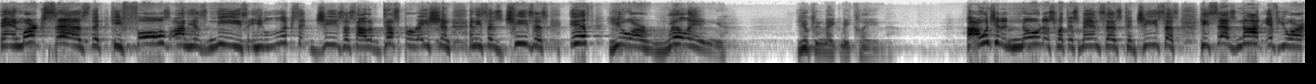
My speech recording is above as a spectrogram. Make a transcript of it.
And Mark says that he falls on his knees. He looks at Jesus out of desperation and he says, Jesus, if you are willing, you can make me clean. I want you to notice what this man says to Jesus. He says, not if you are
